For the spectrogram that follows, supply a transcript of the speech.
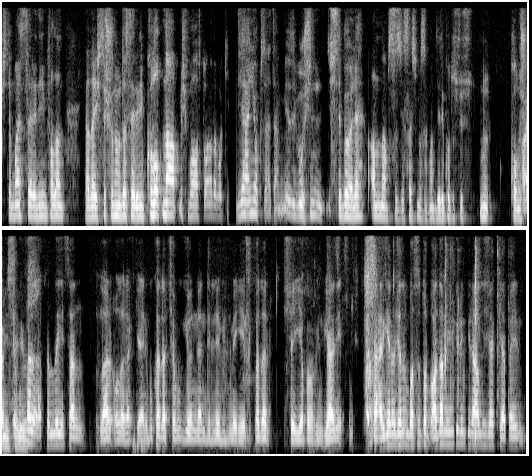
işte maç seyredeyim falan ya da işte şunu da seyredeyim. Klopp ne yapmış bu hafta ona da bakayım diyen yok zaten. Biz bu işin işte böyle anlamsızca saçma sapan dedikodusuz konuşmayı Abi seviyoruz. Bu kadar akıllı insan olarak yani bu kadar çabuk yönlendirilebilmeyi, bu kadar şey yapabil yani Sergen Hoca'nın basın top adam üngür üngür alacak ya benim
